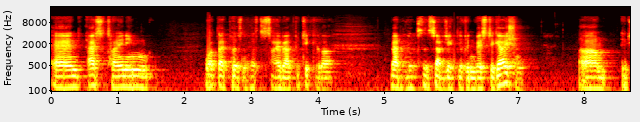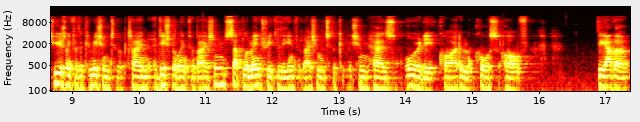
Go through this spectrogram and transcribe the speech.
and ascertaining what that person has to say about particular matter that's the subject of investigation. Um, it's usually for the Commission to obtain additional information supplementary to the information which the Commission has already acquired in the course of the other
